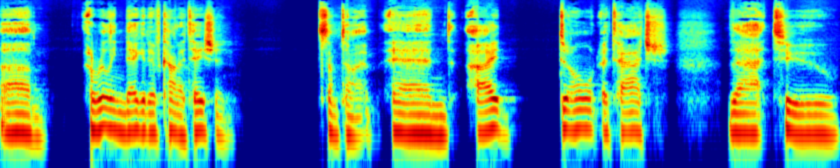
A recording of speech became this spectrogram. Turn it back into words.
um, a really negative connotation sometime. And I don't attach that to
